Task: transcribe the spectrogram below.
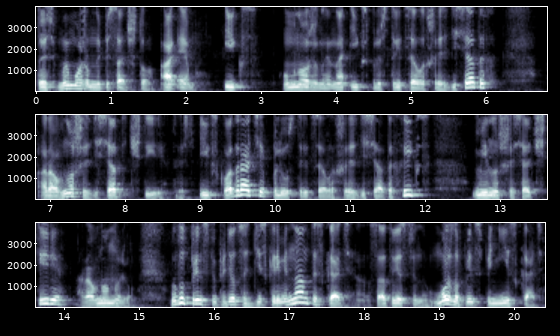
То есть мы можем написать, что АМ х умноженное на х плюс 3,6 равно 64. То есть х в квадрате плюс 3,6х минус 64 равно 0. Ну тут, в принципе, придется дискриминант искать, соответственно. Можно, в принципе, не искать.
